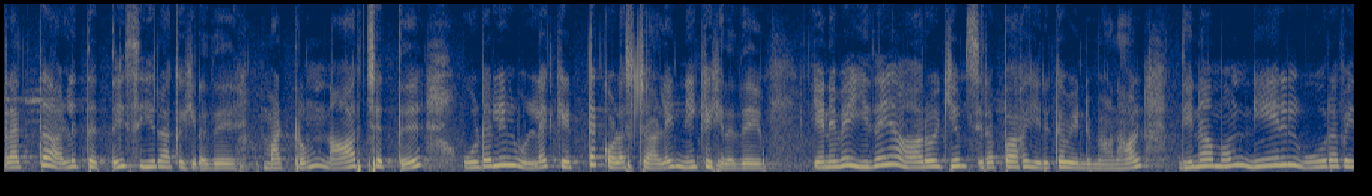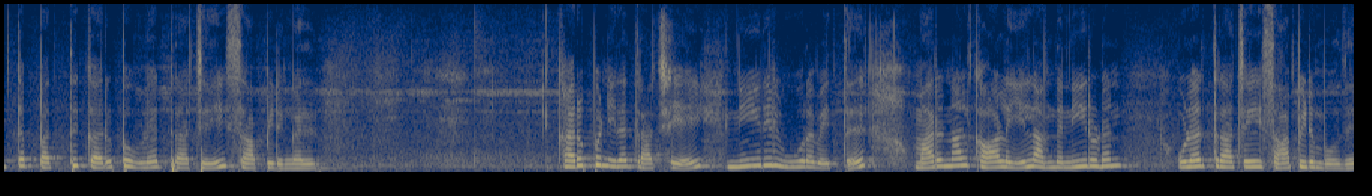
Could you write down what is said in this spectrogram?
இரத்த அழுத்தத்தை சீராக்குகிறது மற்றும் நார்ச்சத்து உடலில் உள்ள கெட்ட கொலஸ்ட்ராலை நீக்குகிறது. எனவே இதய ஆரோக்கியம் சிறப்பாக இருக்க வேண்டுமானால் தினமும் நீரில் ஊற வைத்த பத்து கருப்பு உலர் திராட்சையை சாப்பிடுங்கள். கருப்பு நிற திராட்சையை நீரில் ஊற வைத்து மறுநாள் காலையில் அந்த நீருடன் உலர் திராட்சையை சாப்பிடும்போது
